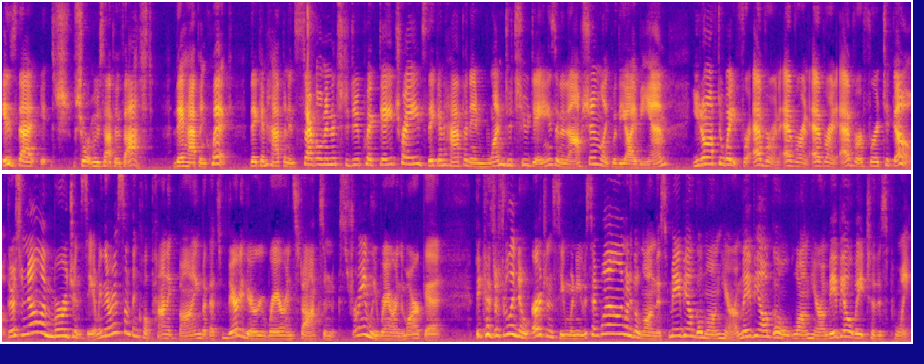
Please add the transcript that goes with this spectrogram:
is that it, short moves happen fast. They happen quick. They can happen in several minutes to do quick day trades. They can happen in one to two days in an option, like with the IBM. You don't have to wait forever and ever and ever and ever for it to go. There's no emergency. I mean, there is something called panic buying, but that's very, very rare in stocks and extremely rare in the market because there's really no urgency when you say, well, I want to go long this. Maybe I'll go long here, or maybe I'll go long here, or maybe I'll wait to this point.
